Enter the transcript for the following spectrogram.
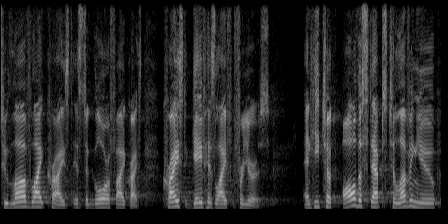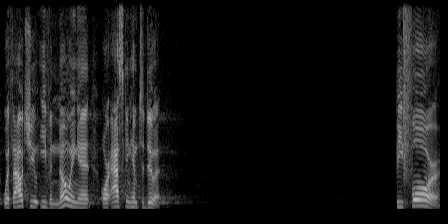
To love like Christ is to glorify Christ. Christ gave his life for yours. And he took all the steps to loving you without you even knowing it or asking him to do it. Before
